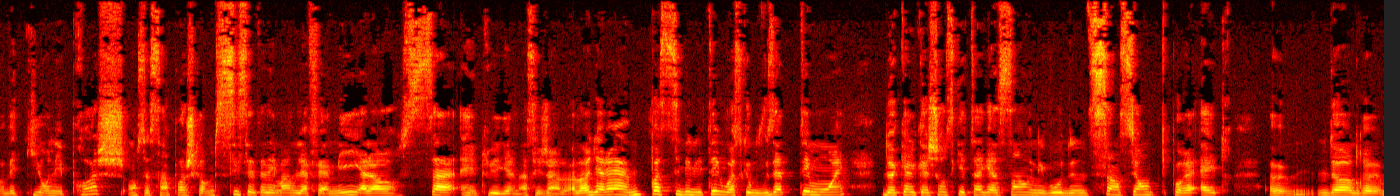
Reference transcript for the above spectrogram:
avec qui on est proche, on se sent proche comme si c'était des membres de la famille, alors ça inclut également ces gens-là. Alors, il y aurait une possibilité où est-ce que vous êtes témoin de quelque chose qui est agaçant au niveau d'une dissension qui pourrait être d'ordre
